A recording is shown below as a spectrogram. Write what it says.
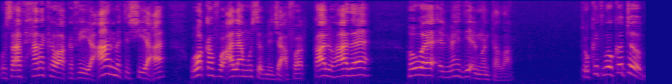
وصارت حركة واقفية. عامة الشيعة وقفوا على موسى بن جعفر. قالوا هذا هو المهدي المنتظر. وكتبوا كتب.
